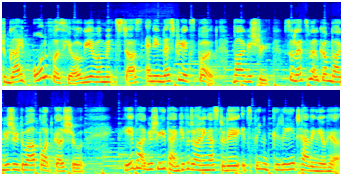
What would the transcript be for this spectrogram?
To guide all of us here, we have amidst us an industry expert, Bhagyashree. So let's welcome Bhagyashree to our podcast show. Hey Bhagyashree, thank you for joining us today. It's been great having you here.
